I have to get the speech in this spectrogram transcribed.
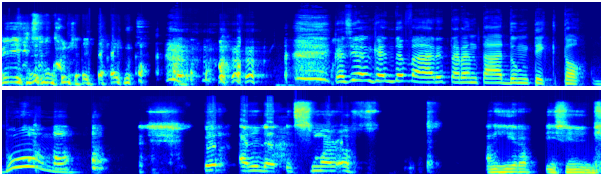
iniisip ko na yan. Kasi ang ganda pare, tarantadong TikTok. Boom! Pero ano na, it's more of ang hirap isingin.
